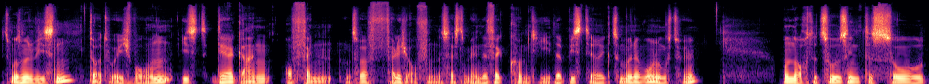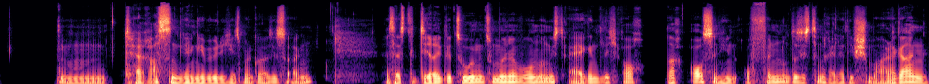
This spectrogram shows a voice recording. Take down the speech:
Jetzt muss man wissen, dort wo ich wohne, ist der Gang offen. Und zwar völlig offen. Das heißt, im Endeffekt kommt jeder bis direkt zu meiner Wohnungstür. Und noch dazu sind das so Terrassengänge, würde ich jetzt mal quasi sagen. Das heißt, der direkte Zugang zu meiner Wohnung ist eigentlich auch nach außen hin offen und das ist ein relativ schmaler Gang.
